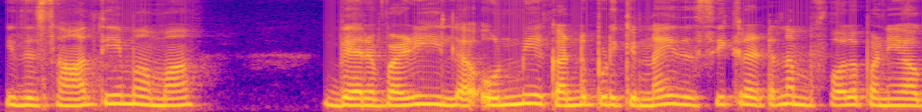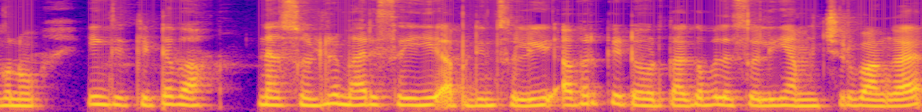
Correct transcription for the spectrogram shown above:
இது சாத்தியமாமா வேறு வழி இல்லை உண்மையை கண்டுபிடிக்கணும்னா இது சீக்கிரட்டாக நம்ம ஃபாலோ பண்ணி ஆகணும் இங்கே கிட்டவா நான் சொல்கிற மாதிரி செய் அப்படின்னு சொல்லி அவர்கிட்ட ஒரு தகவலை சொல்லி அமைச்சிருவாங்க.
